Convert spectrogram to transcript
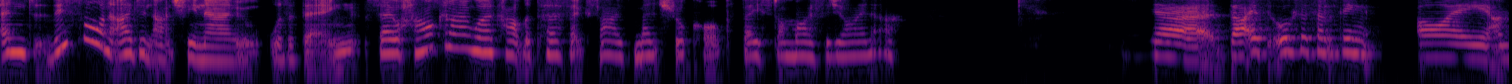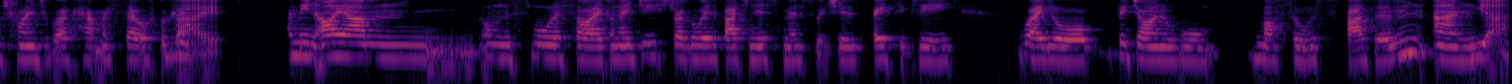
And this one I didn't actually know was a thing. So, how can I work out the perfect size menstrual cup based on my vagina? Yeah, that is also something I am trying to work out myself because Right. I mean, I am on the smaller side and I do struggle with vaginismus, which is basically where your vaginal wall muscles spasm and Yeah.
